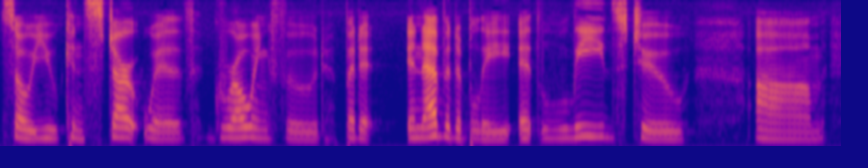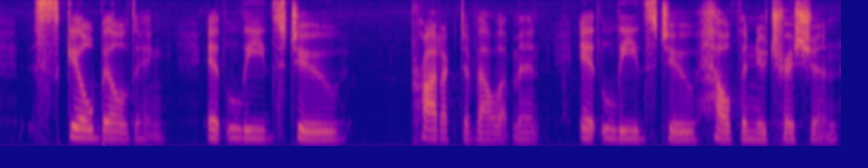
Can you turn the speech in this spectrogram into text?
So you can start with growing food, but it inevitably it leads to um, skill building. It leads to product development. It leads to health and nutrition,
